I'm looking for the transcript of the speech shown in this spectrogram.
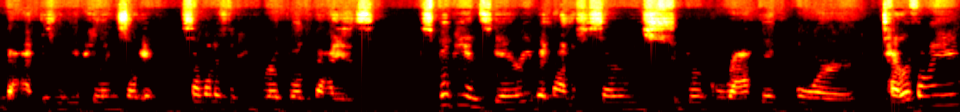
that is really appealing. So if someone is looking for a book that is spooky and scary, but not necessarily super graphic or terrifying,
